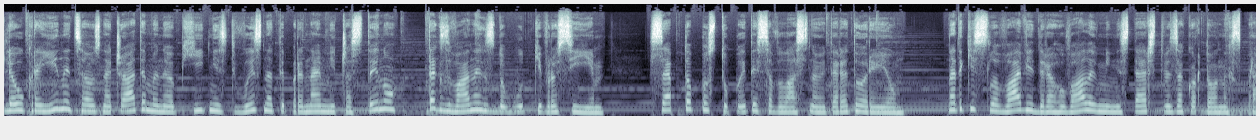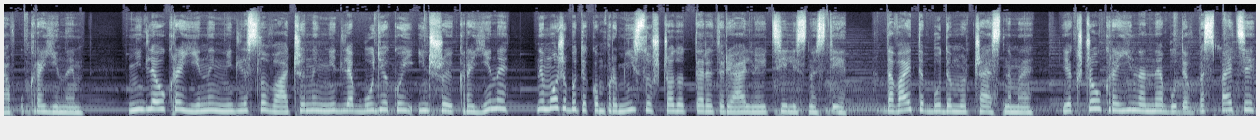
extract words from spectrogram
Для України це означатиме необхідність визнати принаймні частину так званих здобутків Росії, себто поступитися власною територією. На такі слова відреагували в Міністерстві закордонних справ України. Ні для України, ні для Словаччини, ні для будь-якої іншої країни не може бути компромісу щодо територіальної цілісності. Давайте будемо чесними. Якщо Україна не буде в безпеці,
